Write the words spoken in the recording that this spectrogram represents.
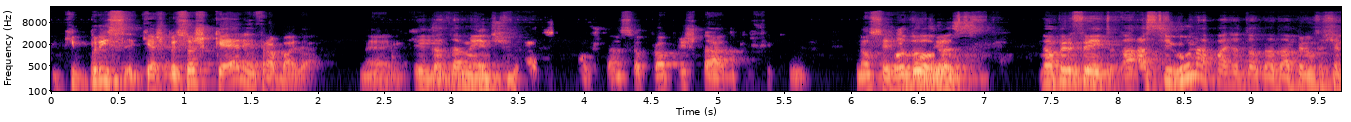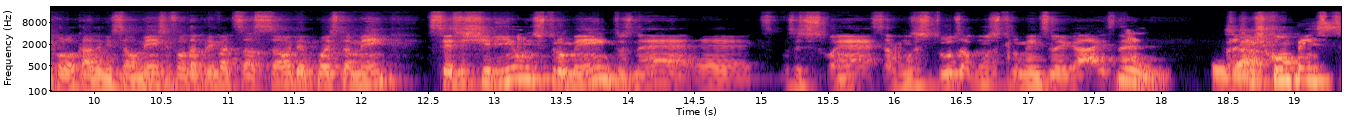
que, que as pessoas querem trabalhar. Né, que, Exatamente. circunstância, é o próprio Estado que dificulta. Não sei. Ô, Douglas, não, perfeito. A, a segunda parte da, da, pergunta que você tinha colocado inicialmente, você falou da privatização e depois também se existiriam instrumentos, né, é, que vocês desconhecem, alguns estudos, alguns instrumentos legais, né, para a gente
